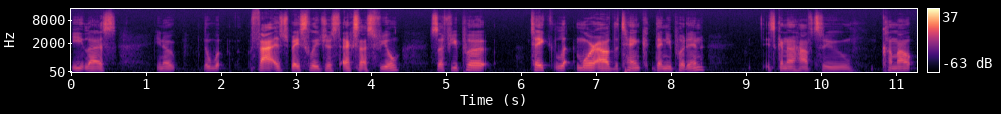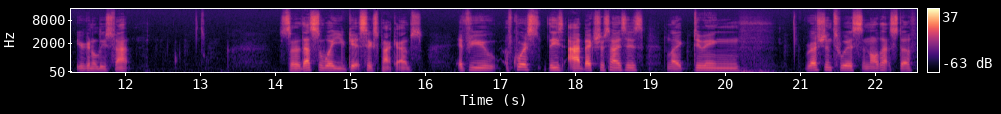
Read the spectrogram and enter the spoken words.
eat less. You know, the fat is basically just excess fuel. So if you put take le- more out of the tank than you put in, it's gonna have to come out. You're gonna lose fat. So that's the way you get six pack abs. If you, of course, these ab exercises like doing Russian twists and all that stuff,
